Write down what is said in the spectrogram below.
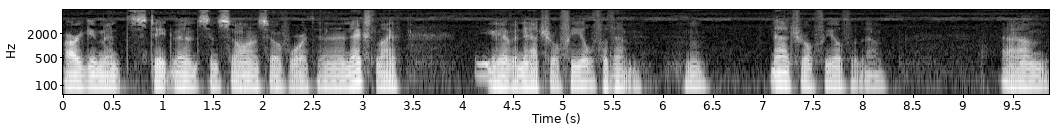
arguments, statements, and so on and so forth. And in the next life, you have a natural feel for them. Hmm natural feel for them. Um,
